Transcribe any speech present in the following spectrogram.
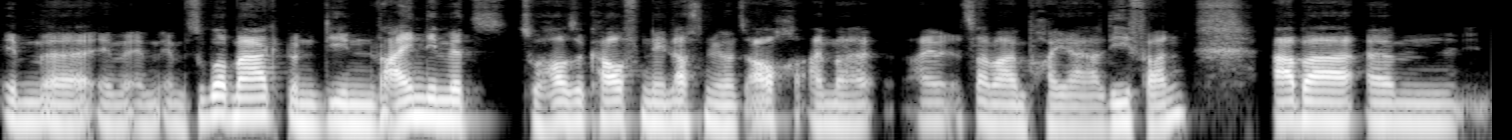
im, äh, im, im, Supermarkt und den Wein, den wir zu Hause kaufen, den lassen wir uns auch einmal, ein, zweimal im paar Jahr liefern. Aber ähm,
